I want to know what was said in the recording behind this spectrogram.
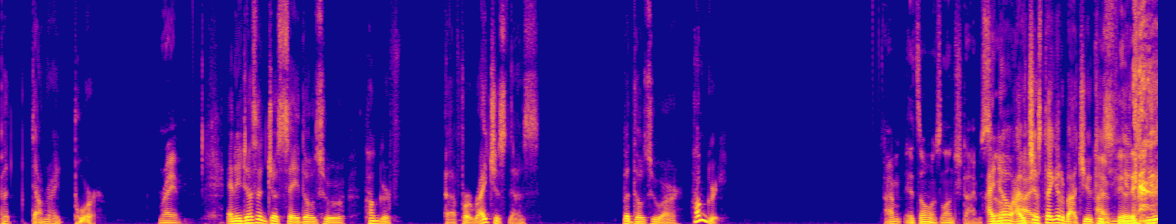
but downright poor. Right. And he doesn't just say those who hunger uh, for righteousness, but those who are hungry. I'm. It's almost lunchtime. So I know. I was just thinking about you because you, you,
